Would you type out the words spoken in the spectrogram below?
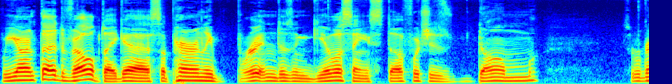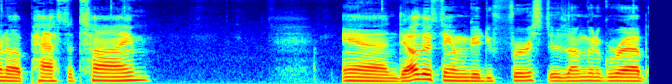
We aren't that developed, I guess. Apparently, Britain doesn't give us any stuff, which is dumb. So we're gonna pass the time. And the other thing I'm to do first is I'm to grab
